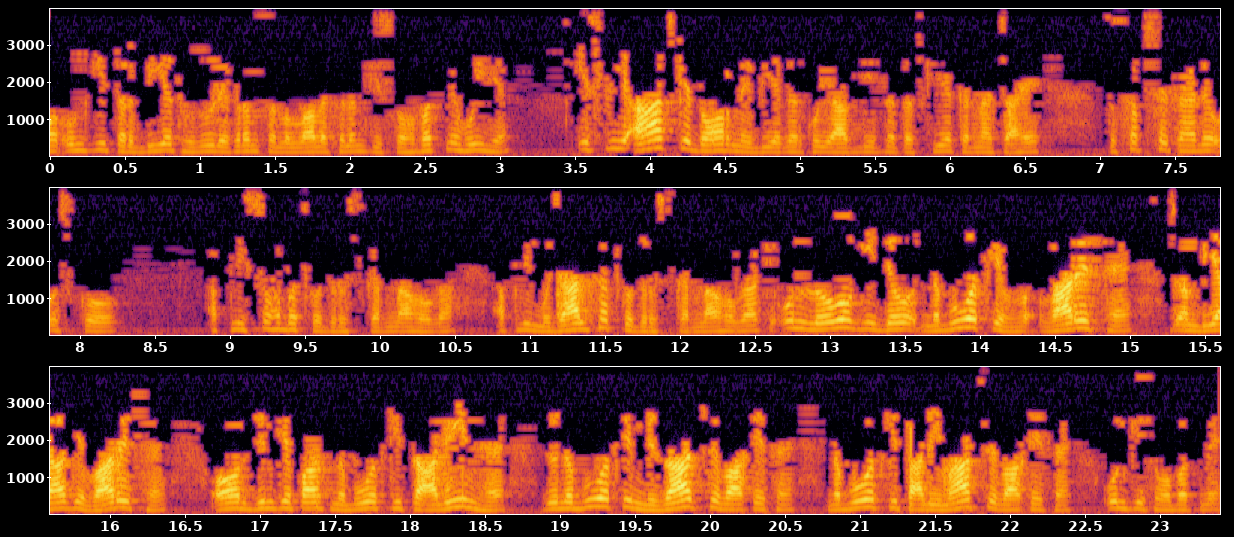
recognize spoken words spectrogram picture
اور ان کی تربیت حضور اکرم صلی اللہ علیہ وسلم کی صحبت میں ہوئی ہے۔ اس لیے آج کے دور میں بھی اگر کوئی آدمی اپنا تزکیہ کرنا چاہے، تو سب سے پہلے اس کو اپنی صحبت کو درست کرنا ہوگا، اپنی مجالست کو درست کرنا ہوگا کہ ان لوگوں کی جو نبوت کے وارث ہیں، جو انبیاء کے وارث ہیں اور جن کے پاس نبوت کی تعلیم ہے، جو نبوت کے مزاج سے واقف ہیں، نبوت کی تعلیمات سے واقف ہیں، ان کی صحبت میں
